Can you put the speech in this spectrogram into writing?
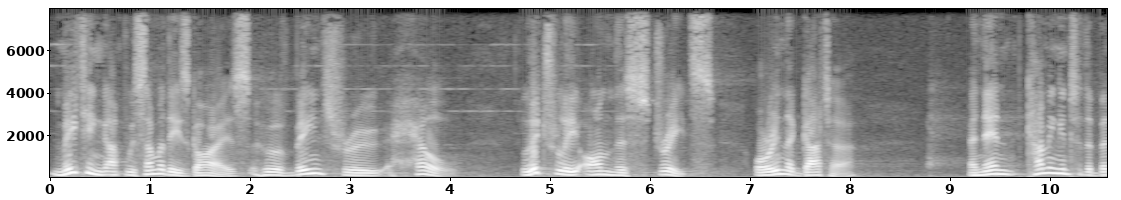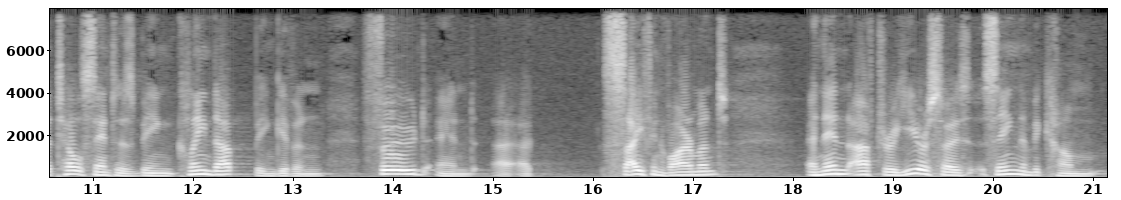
meeting up with some of these guys who have been through hell, literally on the streets or in the gutter, and then coming into the Betel centres, being cleaned up, being given food and a, a safe environment. And then after a year or so, seeing them become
